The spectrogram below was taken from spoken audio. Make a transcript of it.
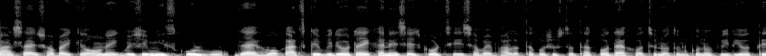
বাসায়, সবাইকে অনেক বেশি মিস করব। যাই হোক আজকে ভিডিওটা এখানেই শেষ করছি। সবাই ভালো থাকো, সুস্থ থাকো। দেখা হচ্ছে নতুন কোনো ভিডিওতে।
